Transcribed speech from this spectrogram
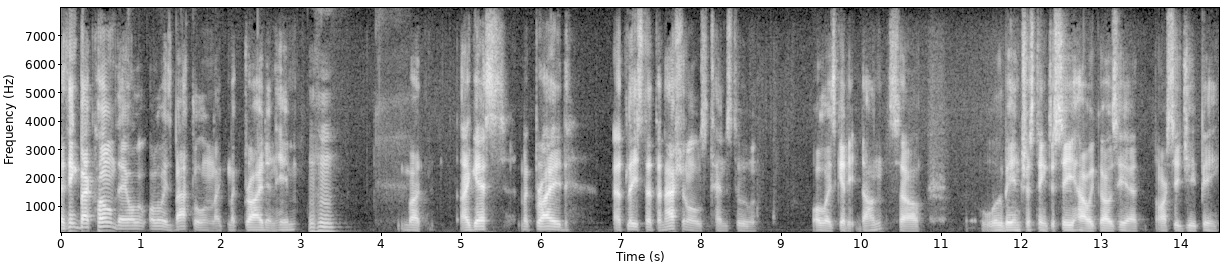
I, think back home they all, always battle, like McBride and him. Mm-hmm. But I guess McBride, at least at the Nationals, tends to always get it done. So will be interesting to see how it goes here at RCGP.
